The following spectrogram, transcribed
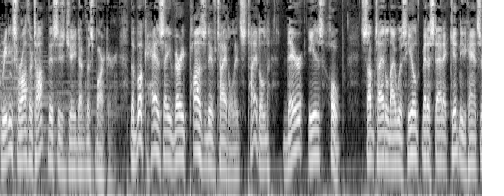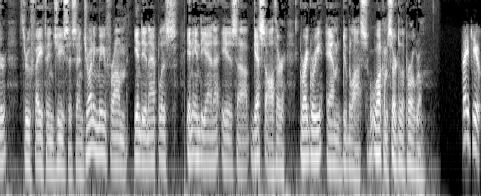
Greetings for Author Talk. This is J. Douglas Barker. The book has a very positive title. It's titled There is Hope. Subtitled I Was Healed Metastatic Kidney Cancer Through Faith in Jesus. And joining me from Indianapolis in Indiana is uh, guest author Gregory M. Doublas. Welcome, sir, to the program. Thank you.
